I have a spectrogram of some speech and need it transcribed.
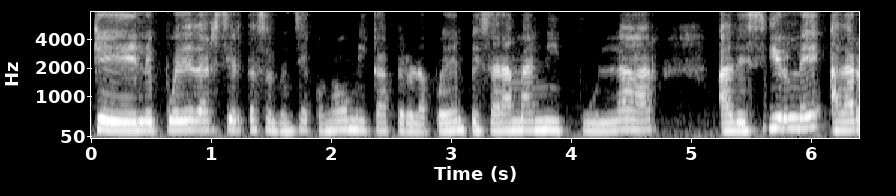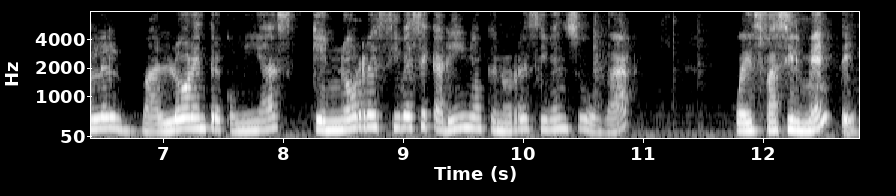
que le puede dar cierta solvencia económica, pero la puede empezar a manipular, a decirle, a darle el valor, entre comillas, que no recibe ese cariño, que no recibe en su hogar, pues fácilmente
